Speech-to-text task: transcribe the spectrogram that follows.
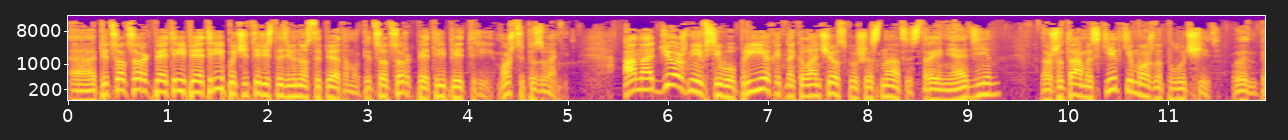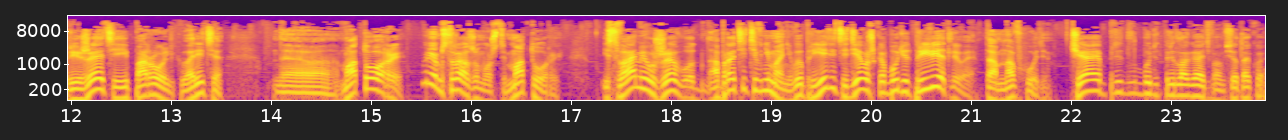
Э, 545-353 по 495-му, 545-353. Можете позвонить. А надежнее всего приехать на Каланчевскую 16, строение 1, потому что там и скидки можно получить. Вы приезжаете и пароль говорите э, моторы. Прям сразу можете моторы. И с вами уже, вот, обратите внимание, вы приедете, девушка будет приветливая там на входе. Чай пред, будет предлагать вам, все такое.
